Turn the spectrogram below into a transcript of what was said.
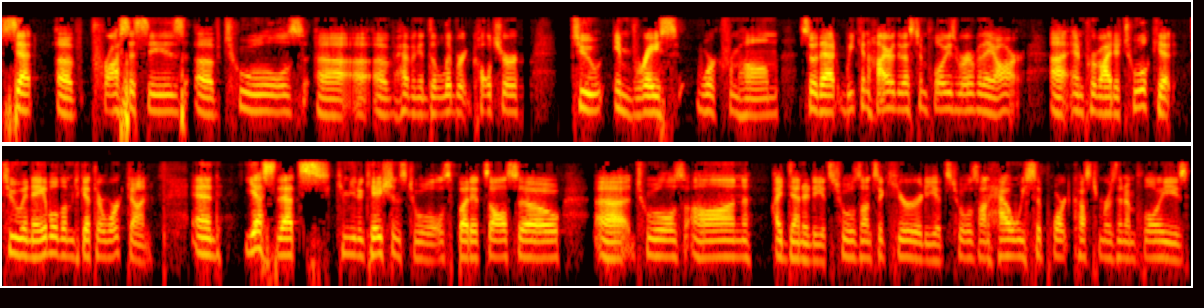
set of processes, of tools, uh, of having a deliberate culture to embrace work from home so that we can hire the best employees wherever they are uh, and provide a toolkit to enable them to get their work done. And yes, that's communications tools, but it's also uh, tools on identity, it's tools on security, it's tools on how we support customers and employees.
